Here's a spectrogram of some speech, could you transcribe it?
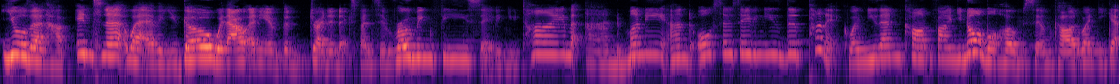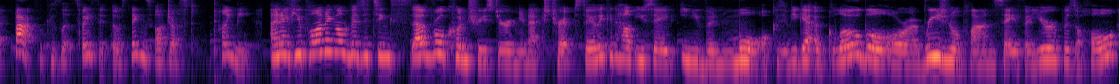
You'll then have internet wherever you go without any of the dreaded expensive roaming fees, saving you time and money and also saving you the panic when you then can't find your normal home SIM card when you get back because let's face it, those things are just tiny. And if you're planning on visiting several countries during your next trip, Saily can help you save even more because if you get a global or a regional plan, say for Europe as a whole,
